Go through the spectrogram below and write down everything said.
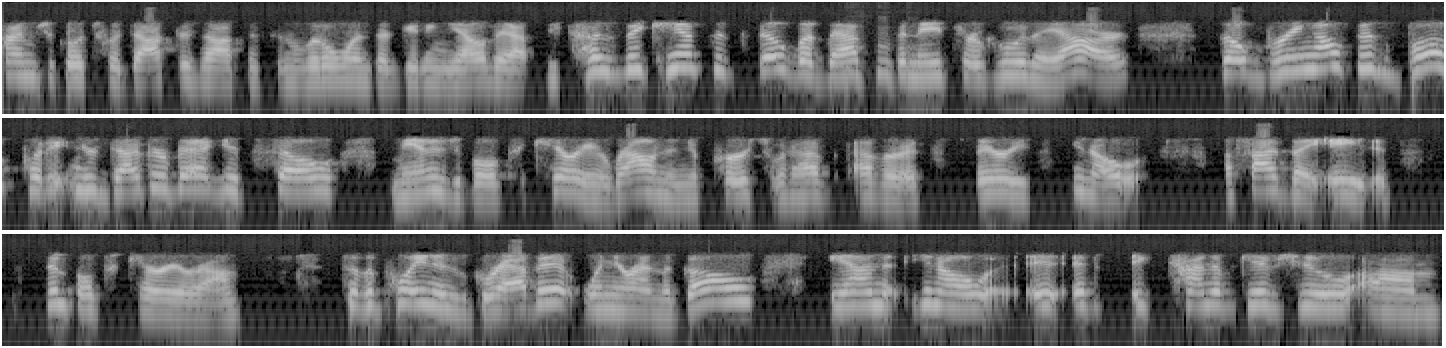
times you go to a doctor's office and little ones are getting yelled at because they can't sit still, but that's the nature of who they are. So bring out this book, put it in your diaper bag. It's so manageable to carry around in your purse, whatever. It's very, you know, a five by eight. It's simple to carry around. So the point is, grab it when you're on the go, and you know, it it, it kind of gives you um,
